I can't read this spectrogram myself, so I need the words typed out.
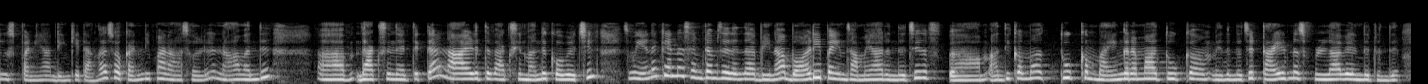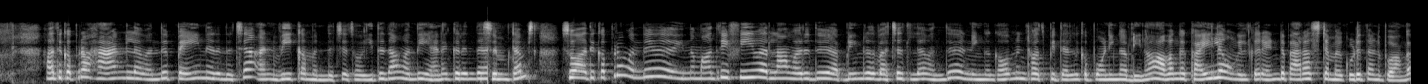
யூஸ் பண்ணியா? அப்படின்னு கேட்டாங்க. ஸோ கண்டிப்பாக நான் சொல்கிறேன் நான் வந்து வேக்சின் எடுத்துக்கிட்டேன். நான் எடுத்த வேக்சின் வந்து கோவிஷீல்டு ஸோ எனக்கு என்ன சிம்டம்ஸ் இருந்தது அப்படின்னா பாடி பெயின் செமையாக இருந்துச்சு. அதிகமாக தூக்கம் பயங்கரமாக தூக்கம் இருந்துச்சு. டயர்ட்னஸ் ஃபுல்லாகவே இருந்துட்டு இருந்து அதுக்கப்புறம் ஹேண்டில் வந்து பெயின் இருந்துச்சு அண்ட் வீக்கம் இருந்துச்சு. ஸோ இதுதான் வந்து எனக்கு இருந்த சிம்டம்ஸ் ஸோ அதுக்கப்புறம் வந்து இந்த மாதிரி ஃபீவர்லாம் வருது அப்படின்ற பட்சத்தில் வந்து நீங்கள் கவர்மெண்ட் ஹாஸ்பிட்டலுக்கு போனீங்க அப்படின்னா அவங்க கையில் உங்களுக்கு ரெண்டு பேராசிட்டமல் கொடுத்து அனுப்புவாங்க.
